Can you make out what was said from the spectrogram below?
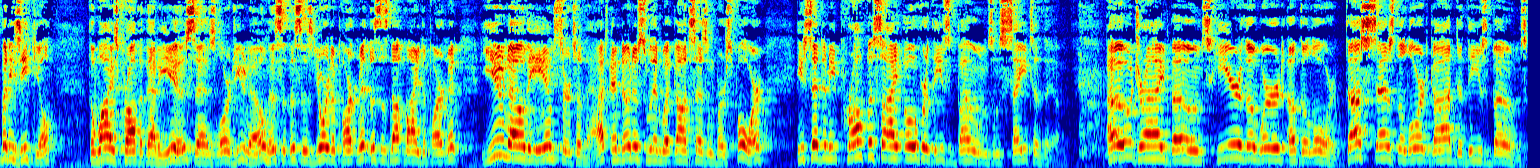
But Ezekiel, the wise prophet that he is, says, Lord, you know, this is, this is your department. This is not my department. You know the answer to that. And notice within what God says in verse 4, He said to me, Prophesy over these bones and say to them, O dry bones, hear the word of the Lord. Thus says the Lord God to these bones,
